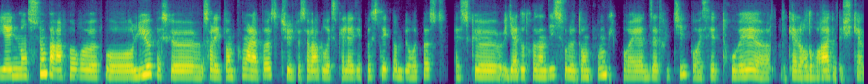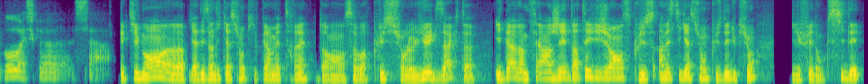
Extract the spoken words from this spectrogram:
Il y a une mention par rapport euh, au lieu, parce que sur les tampons à la poste, tu peux savoir d'où est-ce qu'elle a été postée comme bureau de poste. Est-ce qu'il y a d'autres indices sur le tampon qui pourraient nous être utiles pour essayer de trouver euh, quel endroit de Chicago est-ce que ça... Effectivement, euh, il y a des indications qui permettraient d'en savoir plus sur le lieu exact. Ida va me faire un jet d'intelligence plus investigation plus déduction, qui lui fait donc 6 dés.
